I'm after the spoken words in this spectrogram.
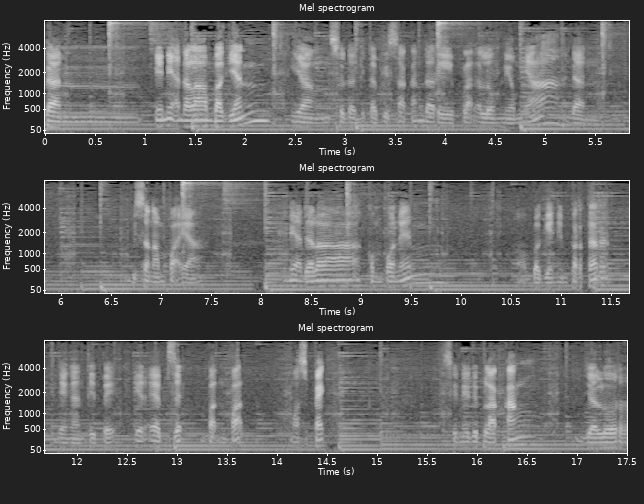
dan ini adalah bagian yang sudah kita pisahkan dari plat aluminiumnya dan bisa nampak ya. Ini adalah komponen oh, bagian inverter dengan tipe IRFZ44 MOSFET sini di belakang jalur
